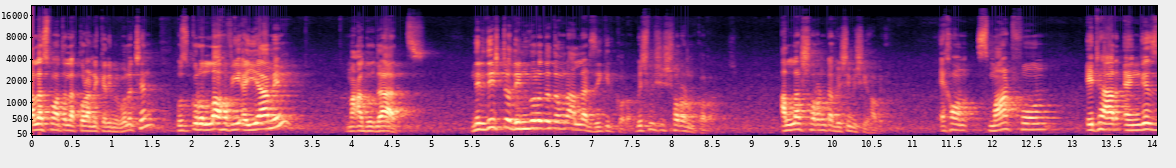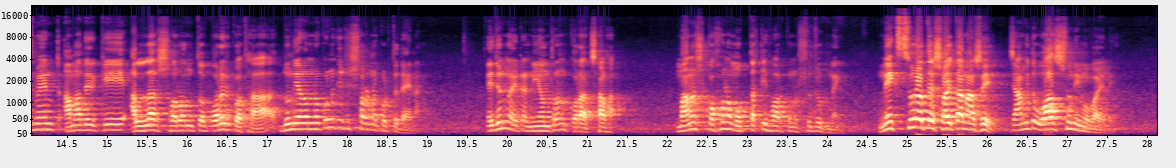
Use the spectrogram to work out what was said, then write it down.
আল্লাহ সুমাতাল্লাহ কোরআনে কারিমে বলেছেন উজকুরুল্লাহ ফি আইয়ামিন মাহাদুদাত নির্দিষ্ট দিনগুলোতে তোমরা আল্লাহর জিকির করো, বেশি বেশি স্মরণ করো। আল্লাহর স্মরণটা বেশি বেশি হবে। এখন স্মার্টফোন, এটার এঙ্গেজমেন্ট আমাদেরকে আল্লাহর স্মরণ তো পরের কথা, দুনিয়ার অন্য কোনো কিছু স্মরণ করতে দেয় না। এজন্য এটা নিয়ন্ত্রণ করা ছাড়া মানুষ কখনো মোত্তাকি হওয়ার কোনো সুযোগ নাই। নেক্সট সুরতে শয়তান আসে, যে আমি তো ওয়াজ শুনি মোবাইলে।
